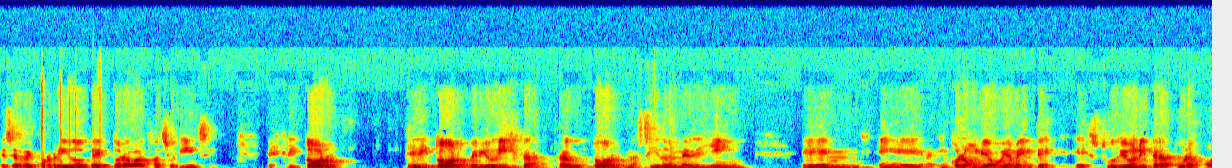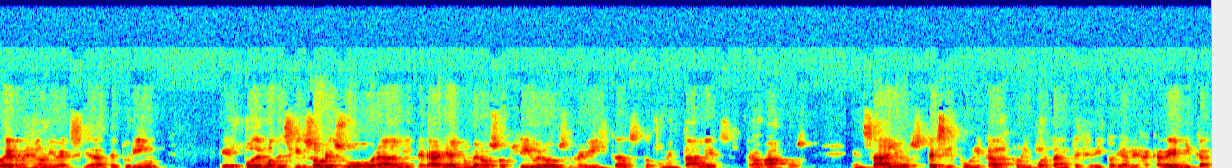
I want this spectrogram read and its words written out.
ese recorrido de Héctor Abad Faciolince, escritor, editor, periodista, traductor, nacido en Medellín, en, Colombia, obviamente. Estudió literaturas modernas en la Universidad de Turín. Eh, podemos decir sobre su obra literaria, hay numerosos libros, revistas, documentales, trabajos, ensayos, tesis publicadas por importantes editoriales académicas.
